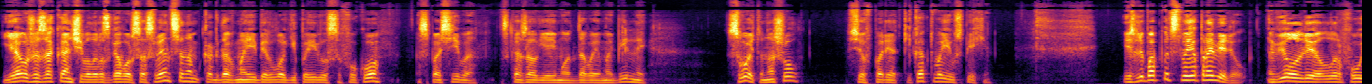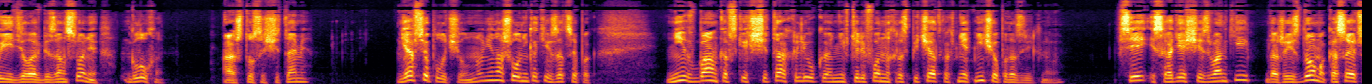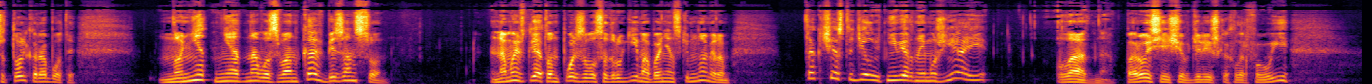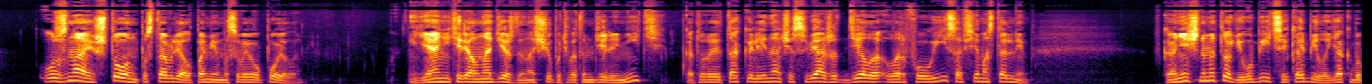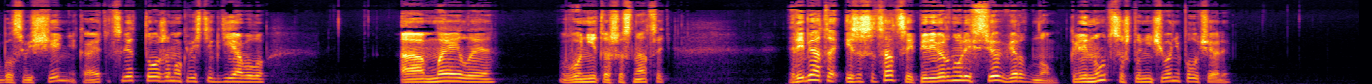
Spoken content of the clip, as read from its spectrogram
Я уже заканчивал разговор со Свенсеном, когда в моей берлоге появился Фуко. «Спасибо», — сказал я ему, отдавая мобильный. «Свой-то нашел? Все в порядке. Как твои успехи?» Из любопытства я проверил, вел ли Ларфуи дела в Безансоне. Глухо. А что со счетами? Я все получил, но не нашел никаких зацепок. Ни в банковских счетах Люка, ни в телефонных распечатках нет ничего подозрительного. Все исходящие звонки, даже из дома, касаются только работы. Но нет ни одного звонка в Безансон. На мой взгляд, он пользовался другим абонентским номером. Так часто делают неверные мужья и... Ладно, поройся еще в делишках Ларфауи, Узнай, что он поставлял помимо своего пойла. Я не терял надежды нащупать в этом деле нить, которая так или иначе свяжет дело Ларфауи со всем остальным. В конечном итоге убийцей Кабила якобы был священник, а этот след тоже мог вести к дьяволу. А Мейле в Унита-16... Ребята из ассоциации перевернули все вверх дном, клянутся, что ничего не получали.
